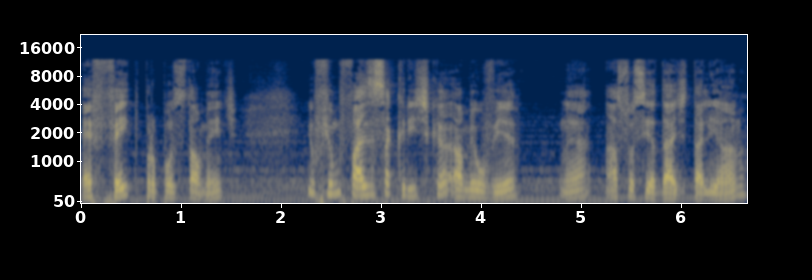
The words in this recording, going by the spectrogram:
é feito propositalmente. E o filme faz essa crítica, a meu ver, né, a sociedade italiana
